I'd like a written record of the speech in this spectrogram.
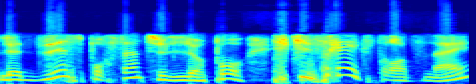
Le 10% tu l'as pas. Ce qui serait extraordinaire,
